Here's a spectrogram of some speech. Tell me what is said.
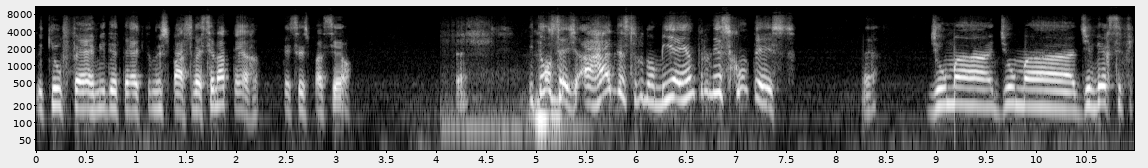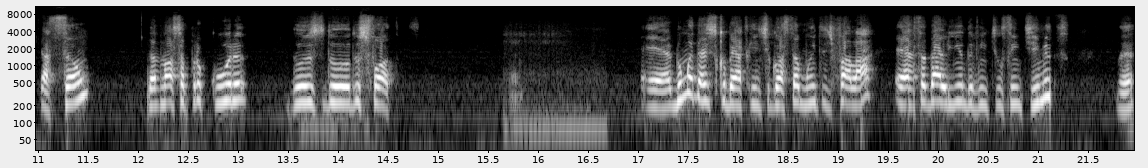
do que o Fermi detecta no espaço. Vai ser na Terra, vai ser espacial. Então, ou seja, a radioastronomia entra nesse contexto né, de, uma, de uma diversificação da nossa procura dos, do, dos fótons. É, uma das descobertas que a gente gosta muito de falar é essa da linha do 21 centímetros, né,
